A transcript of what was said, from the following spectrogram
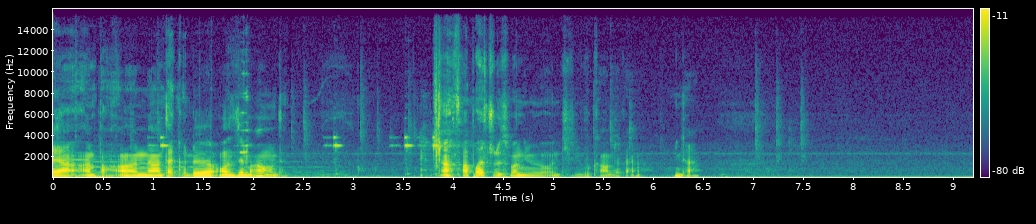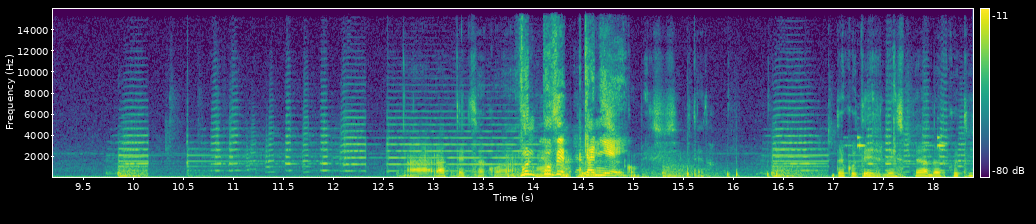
Allez, on attaque le 11e round. Ah, on se rapproche tout doucement du niveau, du niveau 42 quand même. Ah, là, peut-être ça quoi. Vous ne pouvez pas gagner. peut-être. D'un côté, je l'espère, d'un côté,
